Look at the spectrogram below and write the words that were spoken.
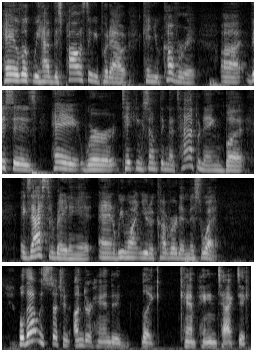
hey, look, we have this policy we put out. Can you cover it? Uh, this is, hey, we're taking something that's happening but exacerbating it, and we want you to cover it in this way. Well, that was such an underhanded like campaign tactic,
